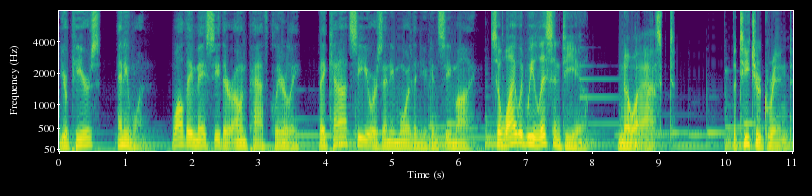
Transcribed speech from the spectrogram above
your peers, anyone. While they may see their own path clearly, they cannot see yours any more than you can see mine. So why would we listen to you? Noah asked. The teacher grinned,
